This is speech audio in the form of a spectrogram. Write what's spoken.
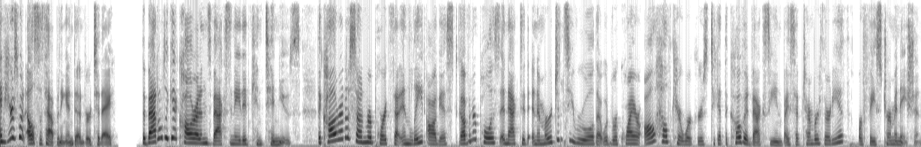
And here's what else is happening in Denver today. The battle to get Coloradans vaccinated continues. The Colorado Sun reports that in late August, Governor Polis enacted an emergency rule that would require all healthcare workers to get the COVID vaccine by September 30th or face termination.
